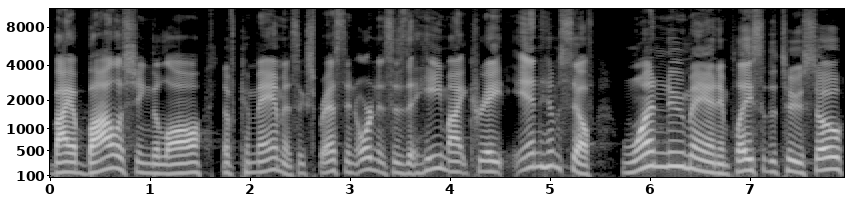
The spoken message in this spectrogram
by abolishing the law of commandments expressed in ordinances that he might create in himself one new man in place of the two, so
